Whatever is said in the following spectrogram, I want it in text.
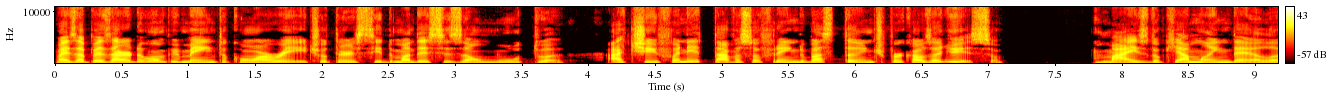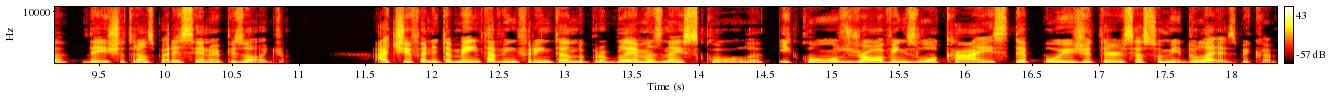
Mas apesar do rompimento com a Rachel ter sido uma decisão mútua, a Tiffany estava sofrendo bastante por causa disso. Mais do que a mãe dela deixa transparecer no episódio. A Tiffany também estava enfrentando problemas na escola e com os jovens locais depois de ter se assumido lésbica.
